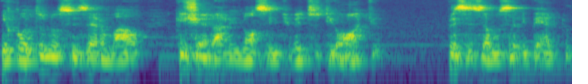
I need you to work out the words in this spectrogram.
E quantos nos fizeram mal, que geraram em nós sentimentos de ódio precisamos ser libertos.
